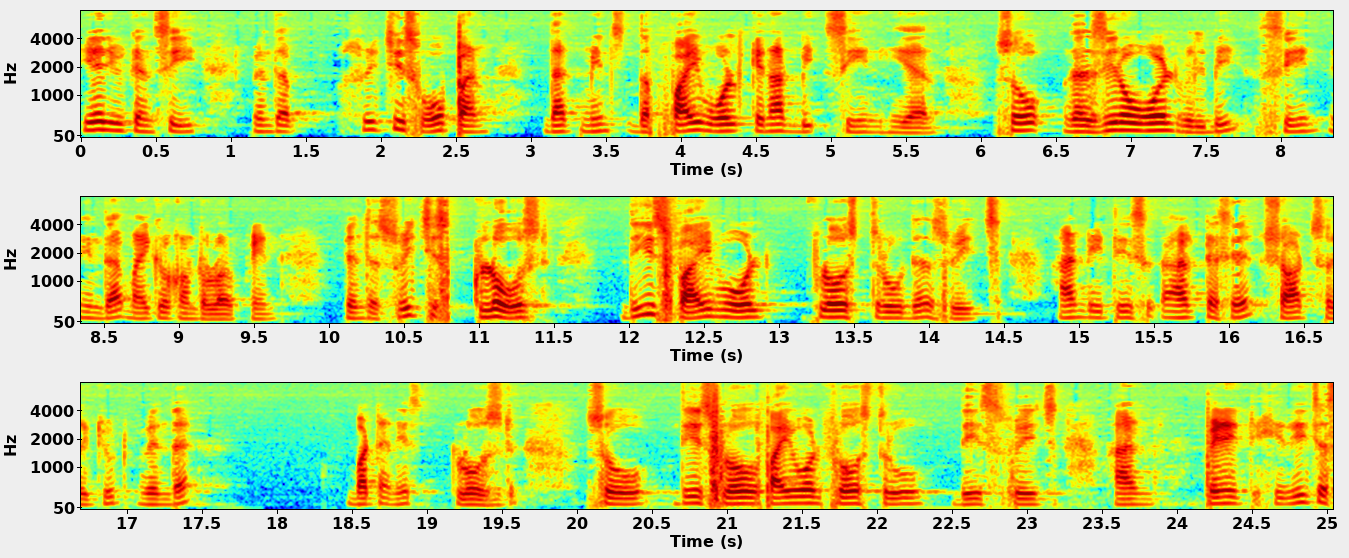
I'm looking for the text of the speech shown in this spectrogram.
Here you can see when the switch is open that means the 5 volt cannot be seen here. So the 0 volt will be seen in the microcontroller pin. When the switch is closed this 5 volt flows through the switch and it is act as a short circuit when the button is closed. So this flow 5 volt flows through this switch and when it reaches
